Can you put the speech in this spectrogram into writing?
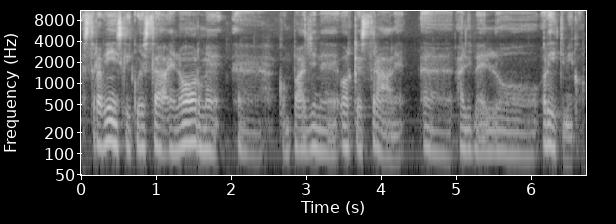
Stravinsky questa enorme eh, compagine orchestrale eh, a livello ritmico.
